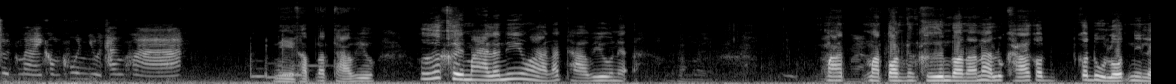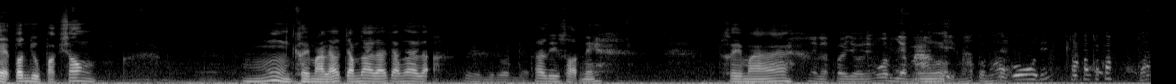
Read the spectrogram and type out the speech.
จุดหมายของคุณอยู่ทางขวา นี่ครับนัททาวิว เออเคยมาแล้วนี่หว่านัททาวิวเนี่ยทำอะไรมามาตอนกลางคืนตอนนั้นน่ะ ลูกค้าก็ก็ดูรถนี่แหละ ตอนอยู่ปากช่อง อืมเคยมาแล้วจำได้แล้วจำได้แล้วไม่เห็นมีรถเลยถ้ารีสอร์ทนี้ เคยมานี่แหละเปยโยนี่โอ้ยเหยียบหมาพี่หมาตัวน้อยโอ้ดิจักรจักรจัก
